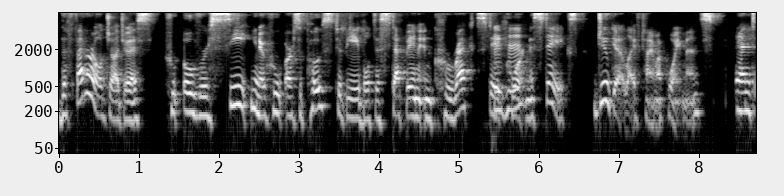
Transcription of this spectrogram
the federal judges who oversee, you know, who are supposed to be able to step in and correct state mm-hmm. court mistakes do get lifetime appointments. And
